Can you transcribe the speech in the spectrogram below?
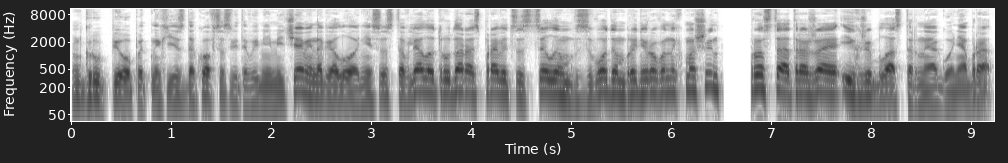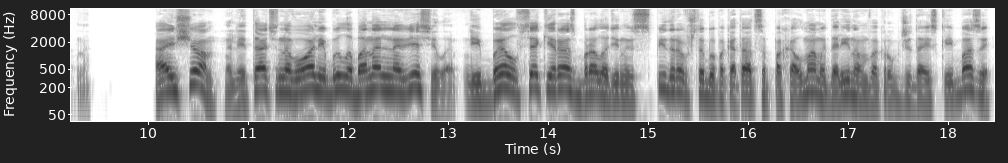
Группе опытных ездаков со световыми мечами наголо не составляло труда расправиться с целым взводом бронированных машин, просто отражая их же бластерный огонь обратно. А еще летать на вуале было банально весело, и Белл всякий раз брал один из спидеров, чтобы покататься по холмам и долинам вокруг джедайской базы,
